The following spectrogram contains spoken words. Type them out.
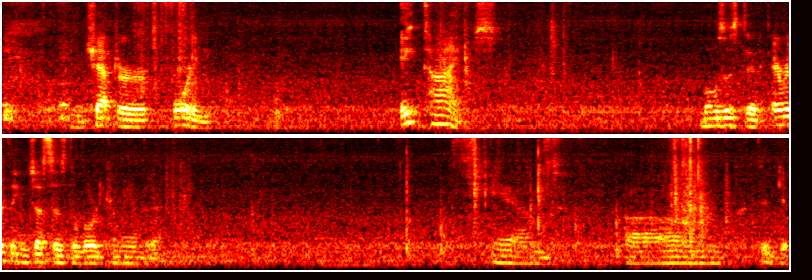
In chapter 40, eight times Moses did everything just as the Lord commanded him. And I did get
